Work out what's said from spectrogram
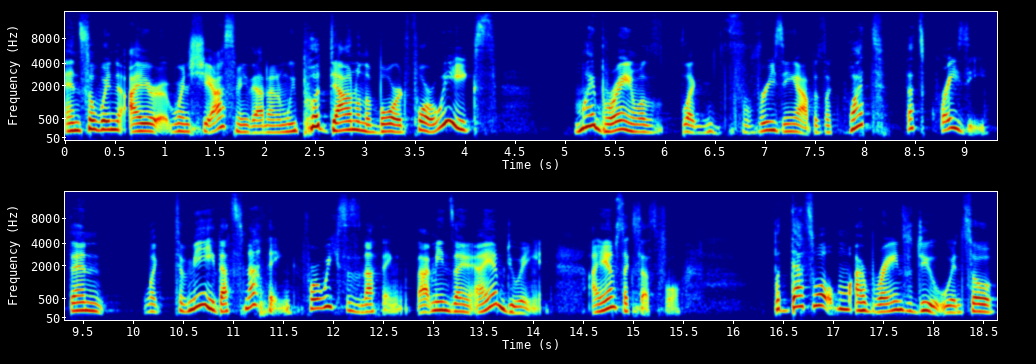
And so when I when she asked me that and we put down on the board four weeks, my brain was like freezing up. It's like, what? That's crazy. Then like to me, that's nothing. Four weeks is nothing. That means I, I am doing it. I am successful. But that's what our brains do. And so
